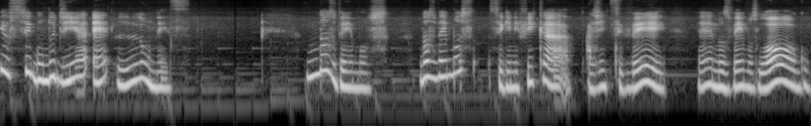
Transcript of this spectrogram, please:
e o segundo dia é lunes nos vemos. Nos vemos significa a gente se vê, né? nos vemos logo.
